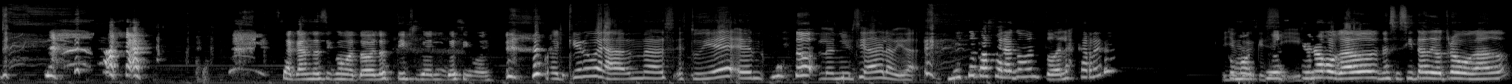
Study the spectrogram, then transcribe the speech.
Sacando así como todos los tips del de Simón. Cualquier wea, andas, estudié en ¿Esto, la Universidad de la Vida. ¿Esto pasará como en todas las carreras? Yo como creo que si, sí. si un abogado necesita de otro abogado,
